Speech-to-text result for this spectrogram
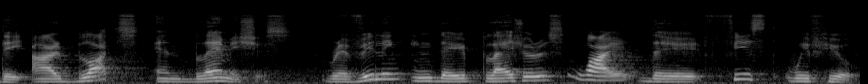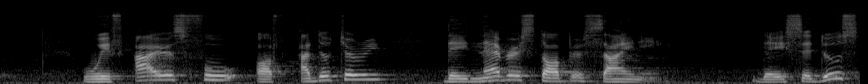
They are blots and blemishes, revealing in their pleasures while they feast with you. With eyes full of adultery, they never stop signing. They seduce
